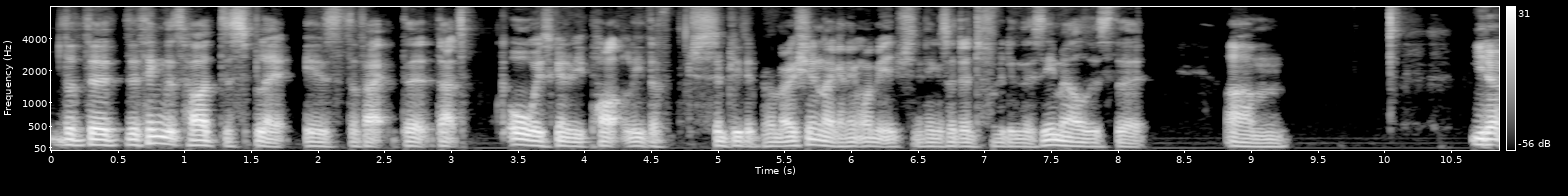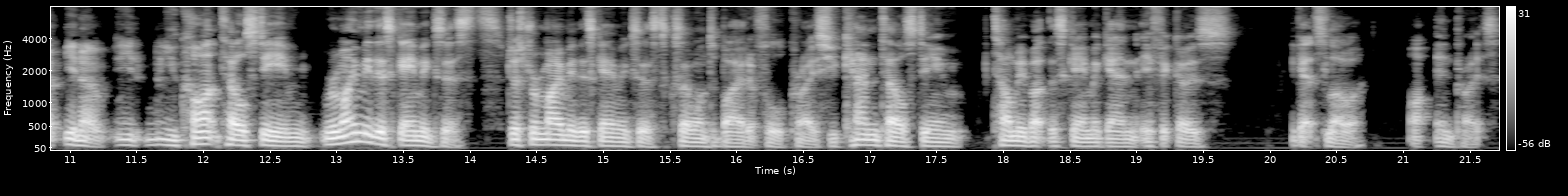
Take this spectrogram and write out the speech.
the, the the thing that's hard to split is the fact that that's always going to be partly the simply the promotion. Like I think one of the interesting things identified in this email is that um you don't you know you, you can't tell steam remind me this game exists just remind me this game exists because i want to buy it at full price you can tell steam tell me about this game again if it goes it gets lower uh, in price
